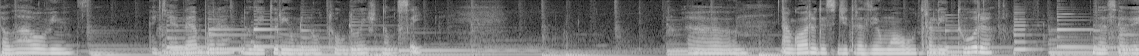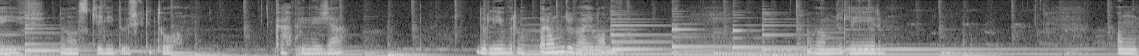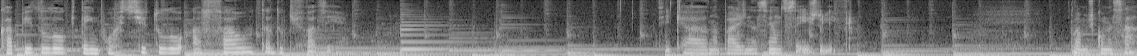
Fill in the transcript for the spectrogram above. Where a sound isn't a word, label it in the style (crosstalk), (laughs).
Olá, ouvintes. Aqui é Débora, do Leitura em um Minuto ou Dois, não sei. Uh, agora eu decidi trazer uma outra leitura, dessa vez do nosso querido escritor Carpinejar, do livro Para Onde Vai o Amor. Vamos ler um capítulo que tem por título A Falta do que Fazer. Fica na página 106 do livro. Vamos começar?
